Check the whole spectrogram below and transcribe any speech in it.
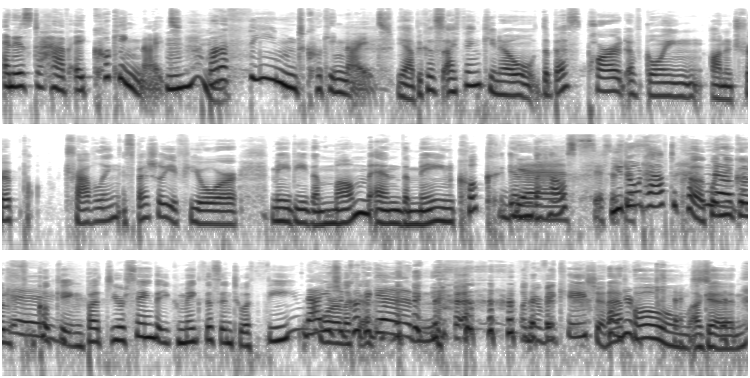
and is to have a cooking night, Mm-hmm. but a themed cooking night. Yeah, because I think, you know, the best part of going on a trip traveling, especially if you're maybe the mum and the main cook in the house, yes, you yes, don't have to cook when No you go to cooking. But you're saying that you can make this into a theme? Now you should like cook a- again. on your vacation On at your home vacation. again.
